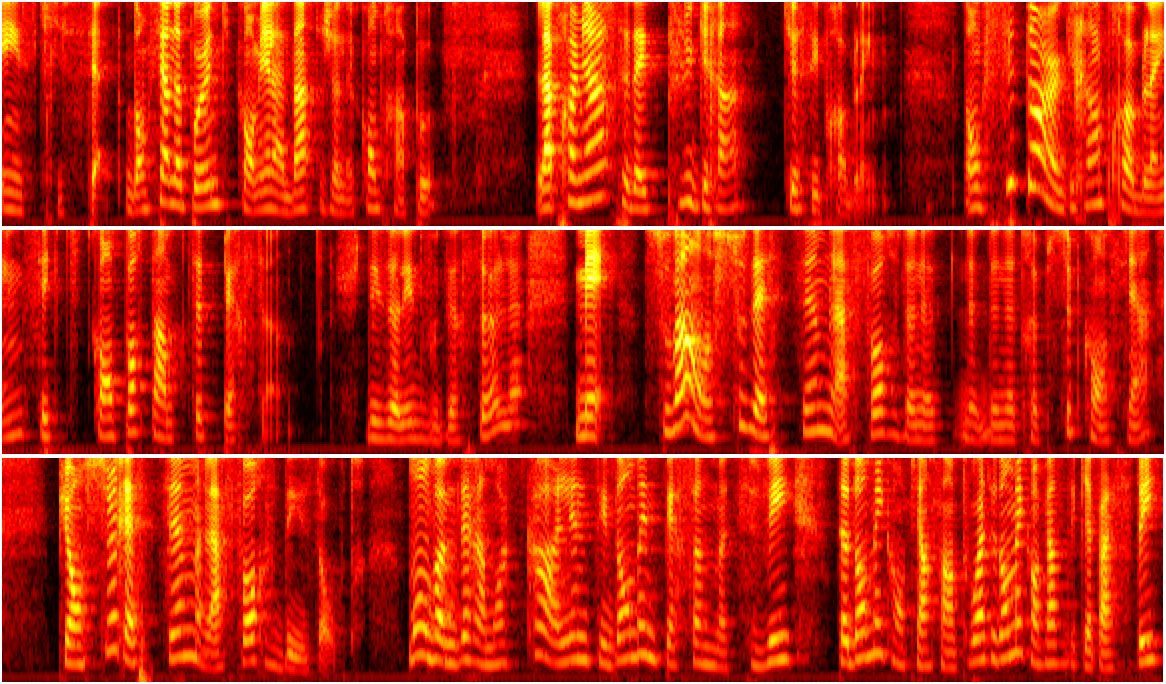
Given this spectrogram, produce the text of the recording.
inscrit sept. Donc, s'il n'y en a pas une qui te convient là-dedans, je ne comprends pas. La première, c'est d'être plus grand que ses problèmes. Donc, si tu as un grand problème, c'est que tu te comportes en petite personne. Je suis désolée de vous dire ça, mais souvent, on sous-estime la force de notre, subconscient, puis on surestime la force des autres. Moi, on va me dire à moi, Colin, t'es donc bien une personne motivée, t'as donc bien confiance en toi, t'as donc bien confiance en tes capacités.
